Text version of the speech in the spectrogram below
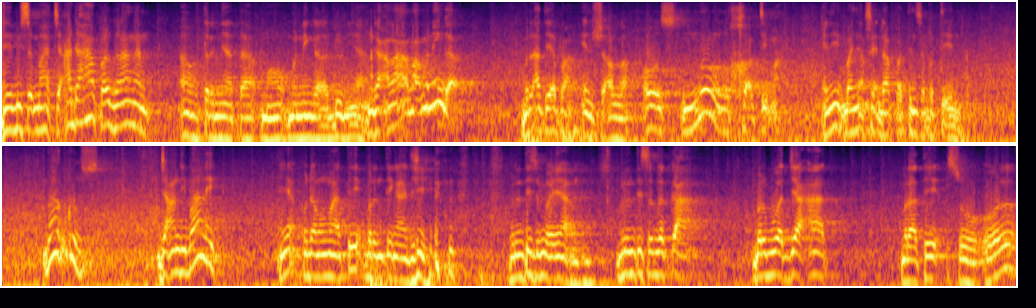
Dia bisa baca ada apa gerangan? Oh ternyata mau meninggal dunia. Enggak lama meninggal. Berarti apa? Insyaallah. Husnul khatimah. Ini banyak saya dapatin seperti ini. Bagus. Jangan dibalik. Ya udah mau mati berhenti ngaji. Berhenti sembahyang berhenti sedekah berbuat jahat berarti suul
